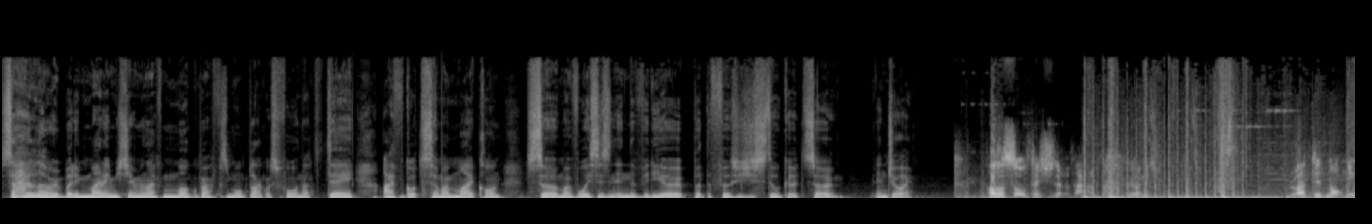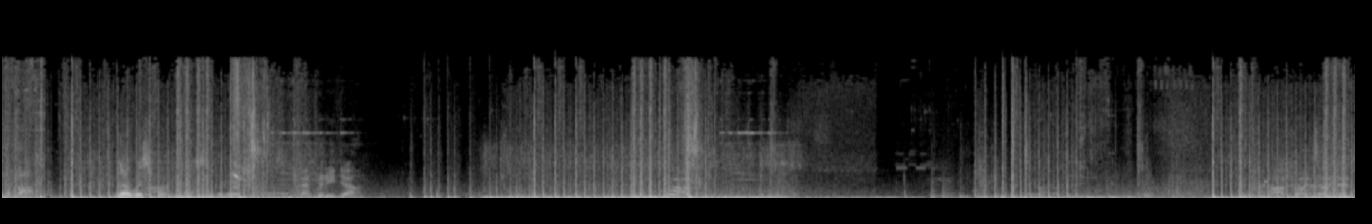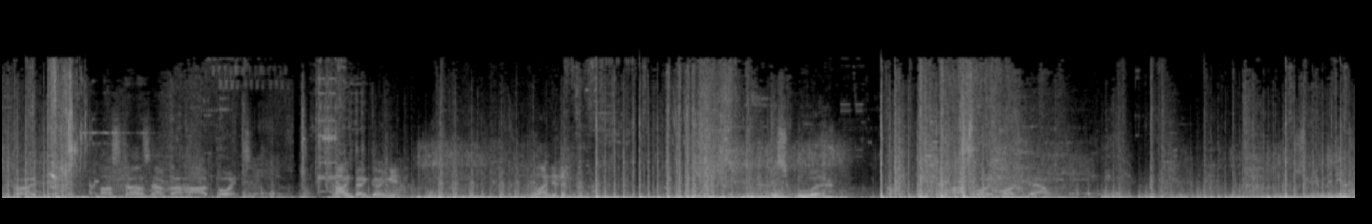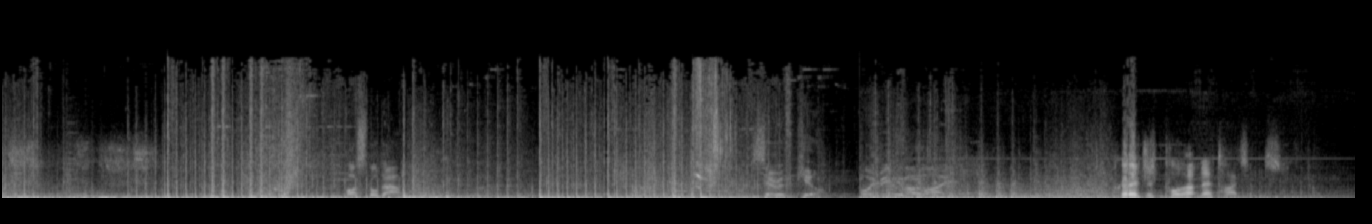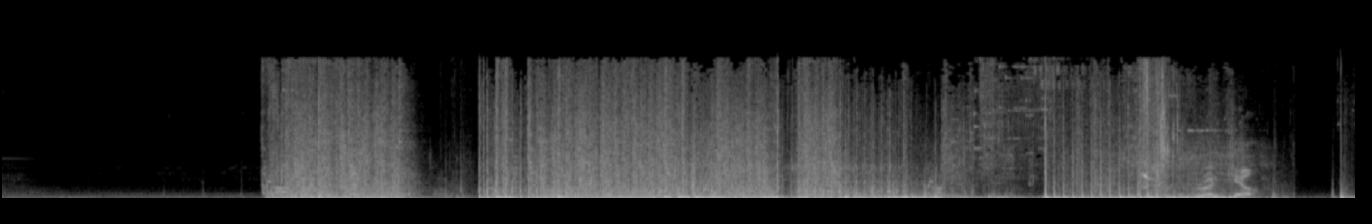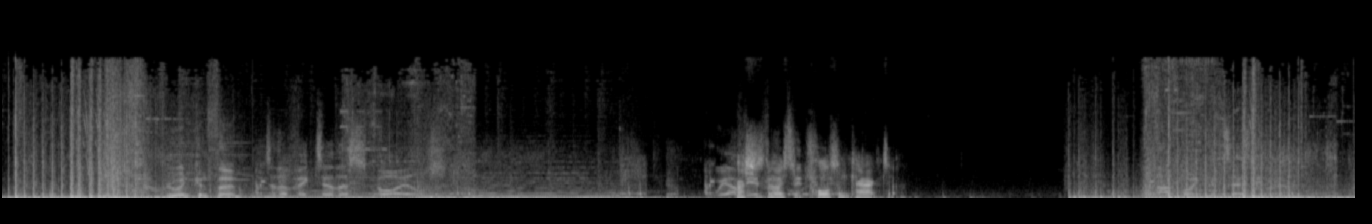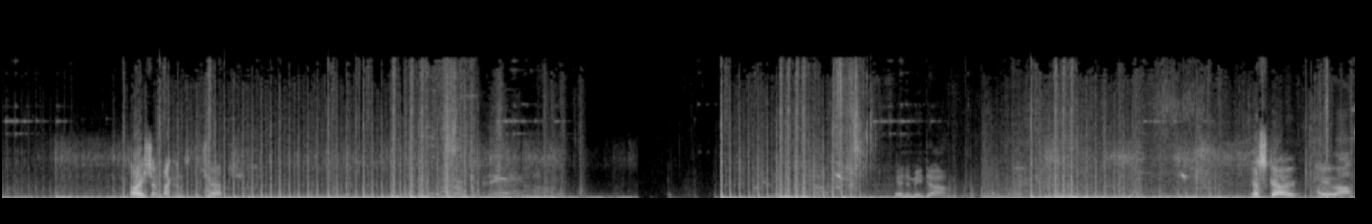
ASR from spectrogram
So hello everybody, my name is Jamie Life from Mogbath for more Black Ops 4. Now today, I forgot to turn my mic on, so my voice isn't in the video, but the footage is still good, so enjoy. Oh, the swordfish is at the pad, to be honest. I did not need a buff. No whisper in the rest of the video. Battery down. Hardpoint identified. Hostiles have the hardpoint. Nine-bang going in. Blinded him. This Uer. Hardpoint locked down. Hostile down. Seraph kill. Boy beacon online. Could have just pulled out their titans. Ruin kill. Ruin confirmed. To the victor, the spoils. We have Crash is the most important character. Hardpoint contested. Oh, he shot back into the church. Enemy down. Let's go, you up.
